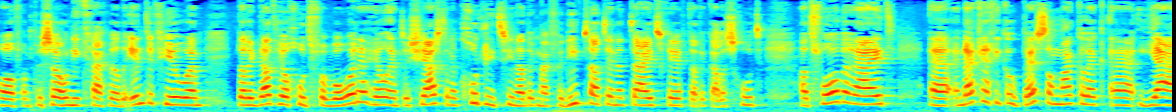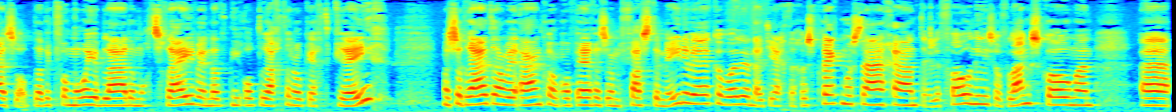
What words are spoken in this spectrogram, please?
of een persoon die ik graag wilde interviewen, dat ik dat heel goed verwoordde, heel enthousiast en ook goed liet zien dat ik me verdiept had in het tijdschrift, dat ik alles goed had voorbereid. Uh, en daar kreeg ik ook best wel makkelijk uh, ja's op. Dat ik van mooie bladen mocht schrijven en dat ik die opdracht dan ook echt kreeg. Maar zodra het dan weer aankwam op ergens een vaste medewerker worden... en dat je echt een gesprek moest aangaan, telefonisch of langskomen... Uh,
